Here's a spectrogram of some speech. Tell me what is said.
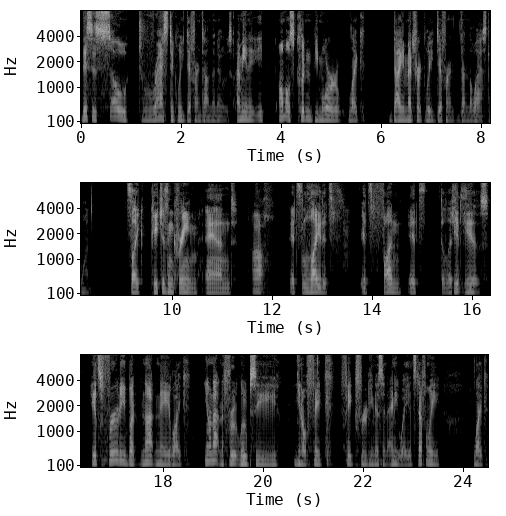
this is so drastically different on the nose. I mean, it, it almost couldn't be more like diametrically different than the last one. it's like peaches and cream and Oh, it's light, it's it's fun, it's delicious. it is. It's fruity, but not in a like you know, not in a Fruit Loopsy, you know, fake fake fruitiness in any way. It's definitely like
